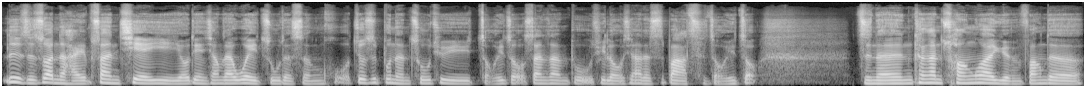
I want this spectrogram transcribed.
日子算的还算惬意，有点像在喂猪的生活，就是不能出去走一走、散散步，去楼下的 SPA 池走一走，只能看看窗外远方的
